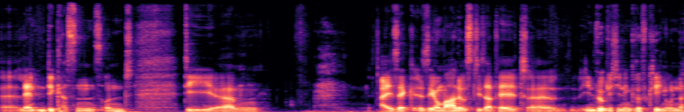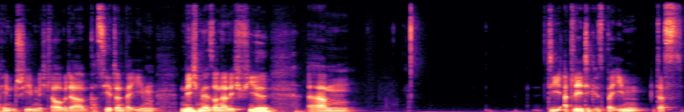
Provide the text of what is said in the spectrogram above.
äh, Landon Dickersons und die ähm, Isaac Seomalus dieser Welt äh, ihn wirklich in den Griff kriegen und nach hinten schieben. Ich glaube, da passiert dann bei ihm nicht mehr sonderlich viel. Ähm, die Athletik ist bei ihm das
